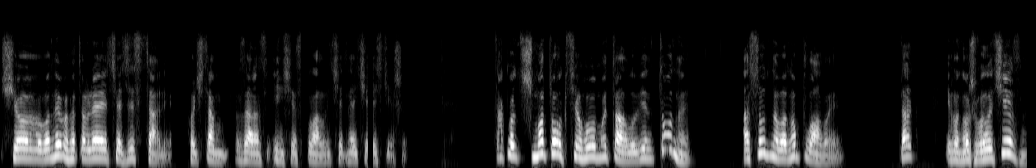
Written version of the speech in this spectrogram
що вони виготовляються зі сталі, хоч там зараз інші сплави найчастіше. Так от шматок цього металу він тоне, а судно воно плаває. Так? І воно ж величезне.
